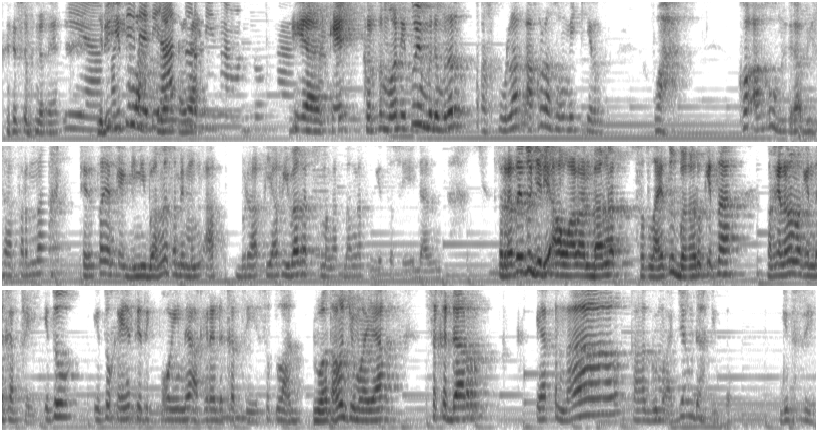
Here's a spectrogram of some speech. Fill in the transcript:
sebenarnya. Iya, jadi itu udah diatur nih sama Tuhan. Iya kayak pertemuan itu yang bener-bener pas pulang aku langsung mikir wah kok aku nggak bisa pernah cerita yang kayak gini banget sampai berapi-api banget semangat banget gitu sih. Dan ternyata itu jadi awalan banget. Setelah itu baru kita makin lama makin dekat sih. Itu itu kayaknya titik poinnya akhirnya dekat sih. Setelah dua tahun cuma ya sekedar ya kenal kagum aja udah gitu. Gitu sih.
